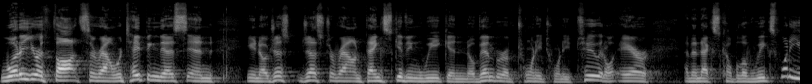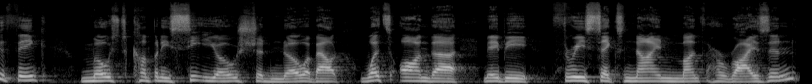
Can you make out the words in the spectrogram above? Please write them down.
what are your thoughts around? We're taping this in, you know, just, just around Thanksgiving week in November of 2022. It'll air in the next couple of weeks. What do you think most company CEOs should know about what's on the maybe three, six, nine month horizon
